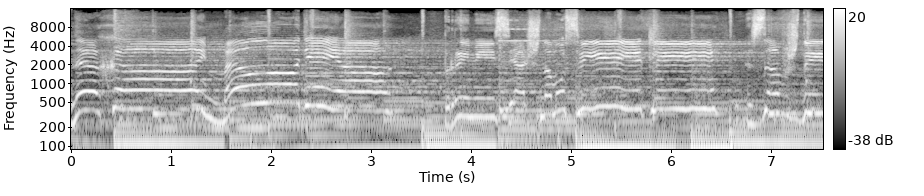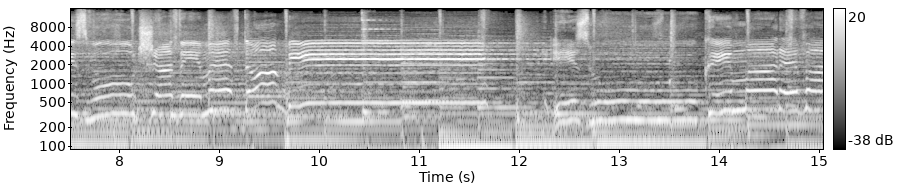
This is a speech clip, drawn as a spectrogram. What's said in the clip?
нехай мелодія при місячному світлі завжди звучатиме в тобі і звуки марева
